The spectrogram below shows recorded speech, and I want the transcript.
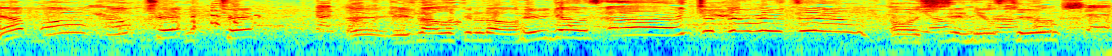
Yep. Oh, oh, trip, trip. Uh, he's not looking at all. Here he goes. Oh, he tripped over it too. Oh, she's in heels too. Oh shit.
